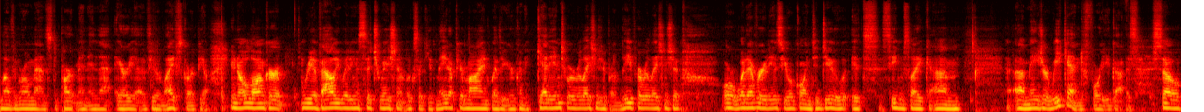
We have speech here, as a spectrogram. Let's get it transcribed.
love and romance department in that area of your life, Scorpio. You're no longer reevaluating a situation. It looks like you've made up your mind whether you're going to get into a relationship or leave a relationship or whatever it is you're going to do. It seems like um, a major weekend for you guys. So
